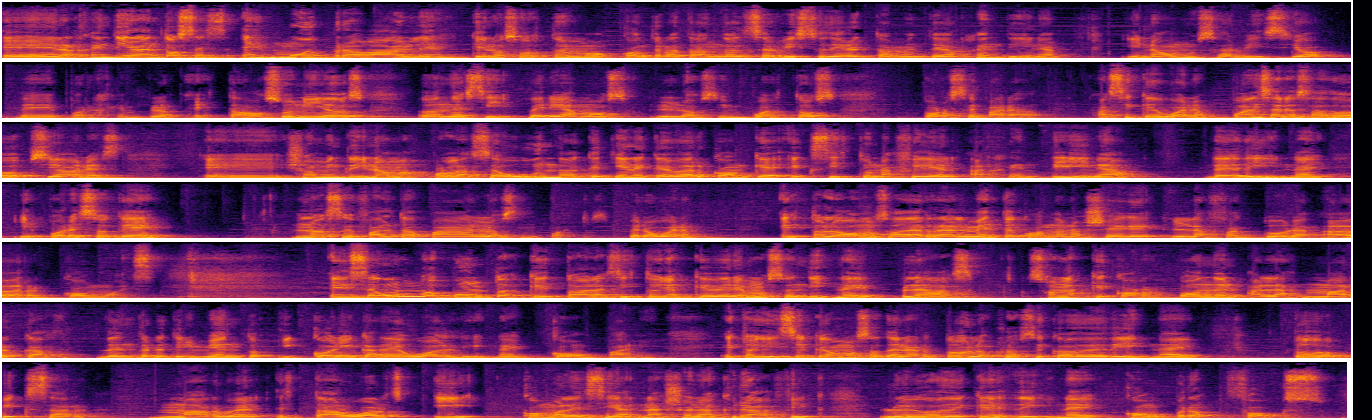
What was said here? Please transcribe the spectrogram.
En Argentina entonces es muy probable que nosotros estemos contratando el servicio directamente de Argentina y no un servicio de, por ejemplo, Estados Unidos, donde sí veríamos los impuestos por separado. Así que bueno, pueden ser esas dos opciones. Eh, yo me inclino más por la segunda, que tiene que ver con que existe una filial argentina de Disney y es por eso que no hace falta pagar los impuestos. Pero bueno, esto lo vamos a ver realmente cuando nos llegue la factura a ver cómo es. El segundo punto es que todas las historias que veremos en Disney Plus son las que corresponden a las marcas de entretenimiento icónicas de Walt Disney Company. Esto quiere decir que vamos a tener todos los clásicos de Disney, todo Pixar, Marvel, Star Wars y, como le decía, National Geographic, luego de que Disney compró Fox.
